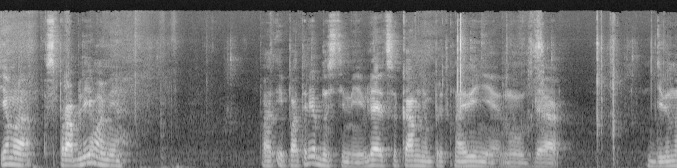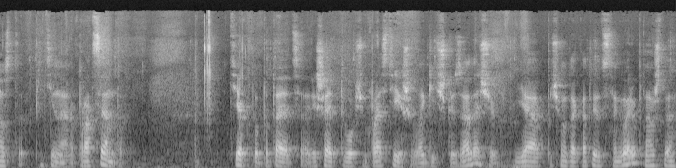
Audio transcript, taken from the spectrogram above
Тема с проблемами и потребностями является камнем преткновения ну, для 95, наверное, процентов тех, кто пытается решать, в общем, простейшую логическую задачу. Я почему так ответственно говорю, потому что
